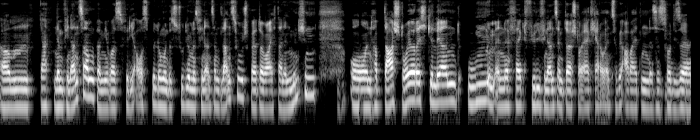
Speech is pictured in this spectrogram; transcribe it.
ähm, ja, in einem Finanzamt. Bei mir war es für die Ausbildung und das Studium das Finanzamt Landshut. Später war ich dann in München und habe da Steuerrecht gelernt, um im Endeffekt für die Finanzämter Steuererklärungen zu bearbeiten. Das ist so diese,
